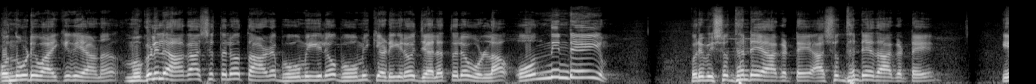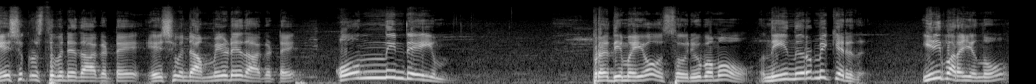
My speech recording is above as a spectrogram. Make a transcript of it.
ഒന്നുകൂടി വായിക്കുകയാണ്. മുകളിൽ ആകാശത്തിലോ താഴെ ഭൂമിയിലോ ഭൂമിക്കടിയിലോ ജലത്തിലോ ഉള്ള ഒന്നിന്റെയും ഒരു വിശുദ്ധന്റെ ആകട്ടെ അശുദ്ധന്റേതാകട്ടെ യേശു ക്രിസ്തുവിന്റേതാകട്ടെ യേശുവിന്റെ അമ്മയുടേതാകട്ടെ ഒന്നിന്റെയും പ്രതിമയോ സ്വരൂപമോ നീ നിർമ്മിക്കരുത്. ഇനി പറയുന്നു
